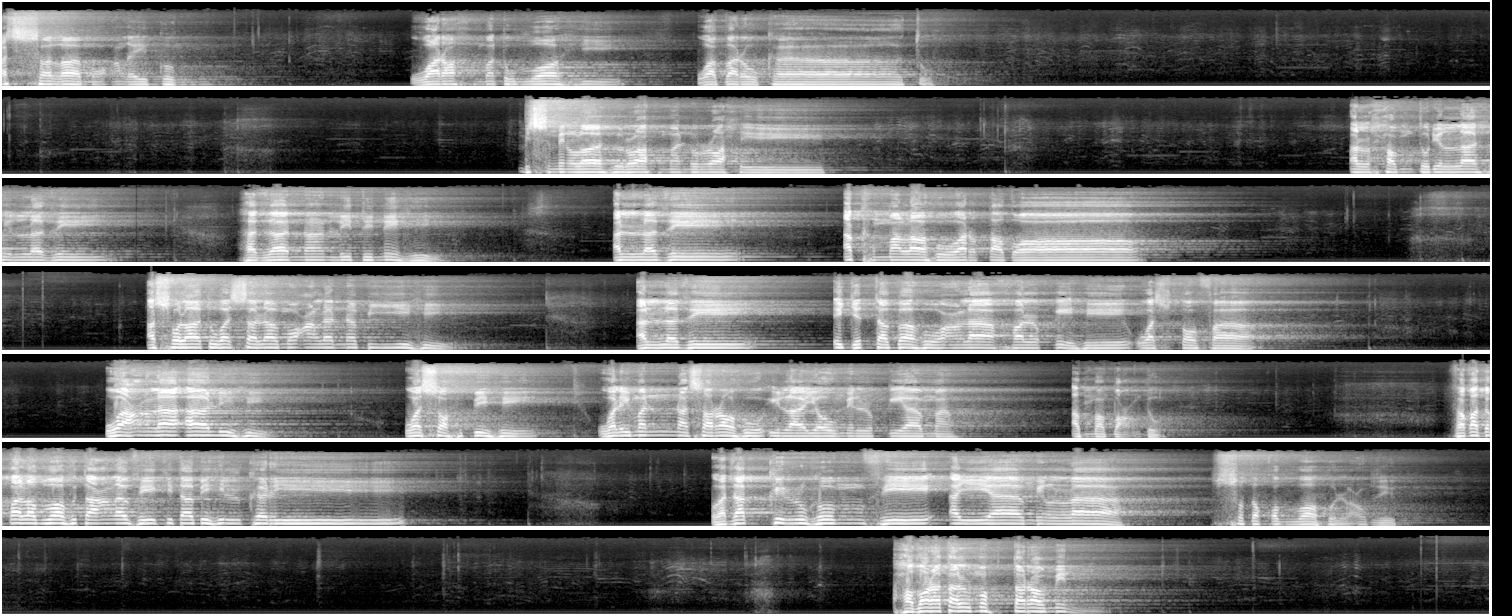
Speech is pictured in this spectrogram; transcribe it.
Assalamualaikum warahmatullahi wabarakatuh. Bismillahirrahmanirrahim. Alhamdulillahilladzi hadana lidinihi alladzi akmalahu wartada Assalatu wassalamu ala nabiyhi alladzi ijtabahu ala khalqihi wastofa wa ala alihi wa sahbihi wa liman nasarahu ila yaumil qiyamah. Amma ba'du. Faqad qala Allah ta'ala fi kitabihil karim. Wa dhakkirhum fi ayyamillah. Sadaqallahul azim Hadaratal muhtaramin.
